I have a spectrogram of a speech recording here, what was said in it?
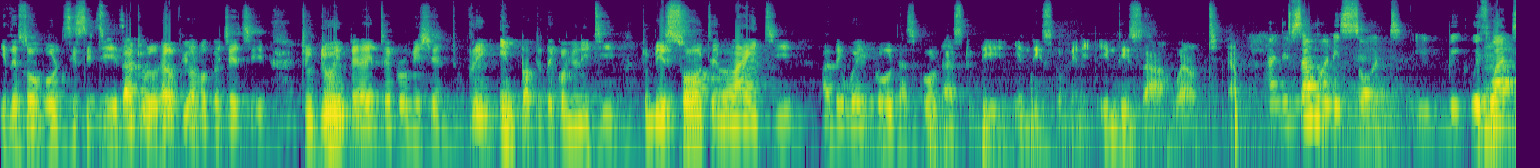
is the so-called CCT that will help your local church to do in- uh, integral mission, to bring impact to the community, to be salt and light at the way God has called us to be in this community, in this uh, world. Yeah. And if someone is sought you- be- with what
